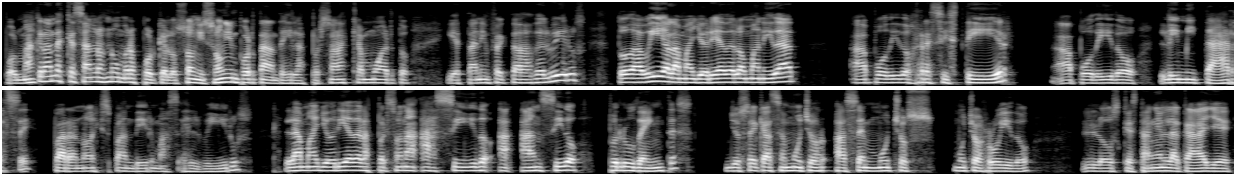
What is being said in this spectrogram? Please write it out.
por más grandes que sean los números, porque lo son y son importantes, y las personas que han muerto y están infectadas del virus, todavía la mayoría de la humanidad ha podido resistir, ha podido limitarse para no expandir más el virus. La mayoría de las personas ha sido, han sido prudentes. Yo sé que hace muchos, hace muchos mucho ruido los que están en la calle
